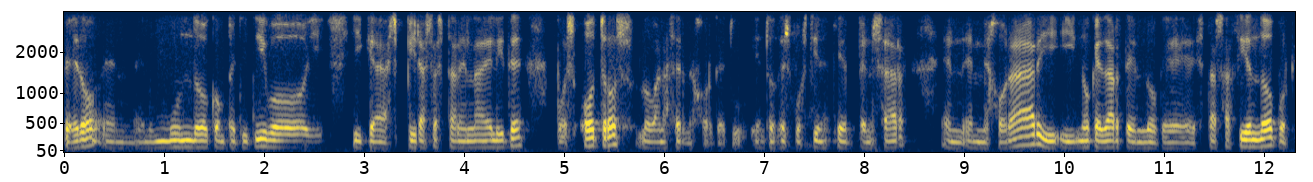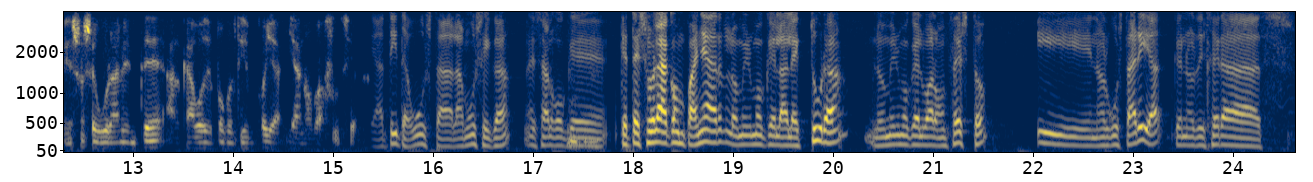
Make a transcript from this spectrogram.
pero en, un mundo competitivo y, que aspiras a estar en la élite, pues otros lo van a hacer mejor que tú. Y entonces pues tienes que pensar en, mejorar y, no quedarte en lo que estás haciendo, porque eso seguramente al cabo de poco tiempo ya, ya no va a funcionar. A ti te gusta la música, es algo que, que te suele acompañar, lo mismo que la lectura, lo mismo que el baloncesto, y nos gustaría que nos dijeras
